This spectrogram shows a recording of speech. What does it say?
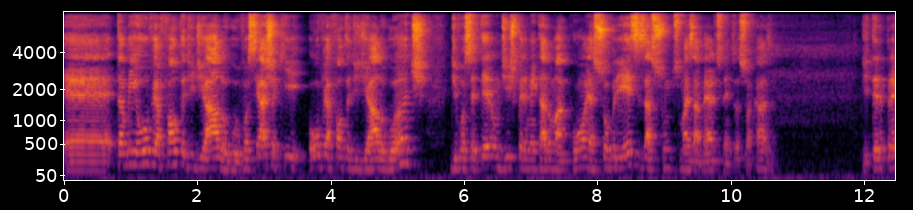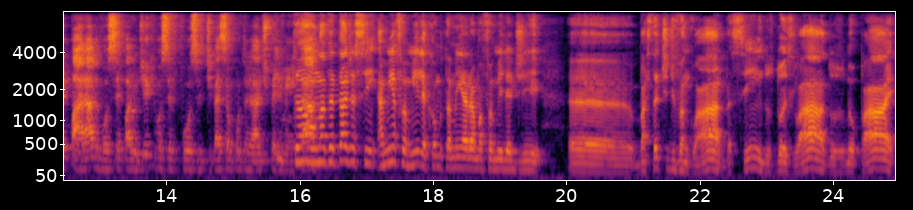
É, também houve a falta de diálogo. Você acha que houve a falta de diálogo antes de você ter um dia experimentado maconha sobre esses assuntos mais abertos dentro da sua casa? De ter preparado você para o dia que você fosse, tivesse a oportunidade de experimentar? Então, na verdade, assim, a minha família, como também era uma família de eh, bastante de vanguarda, assim, dos dois lados, meu pai.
